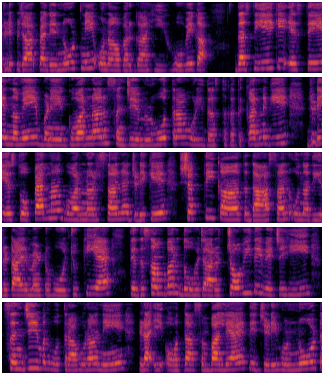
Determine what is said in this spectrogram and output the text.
ਜਿਹੜੇ 50 ਰੁਪਏ ਦੇ ਨੋਟ ਨੇ, ਉਹਨਾਂ ਵਰਗਾ ਹੀ ਹੋਵੇਗਾ। ਦੱਸਦੀਏ ਕਿ ਇਸ ਤੇ ਨਵੇਂ ਬਣੇ ਗਵਰਨਰ ਸੰਜੇ ਮਲਹੋਤਰਾ ਹੋਰੀ ਦਸਤਖਤ ਕਰਨਗੇ, ਜਿਹੜੇ ਇਸ ਤੋਂ ਪਹਿਲਾਂ ਗਵਰਨਰ ਸਨ, ਜਿਹੜੇ ਕਿ ਸ਼ਕਤੀਕਾਂਤ ਦਾਸ ਸਨ, ਉਹਨਾਂ ਦੀ ਰਿਟਾਇਰਮੈਂਟ ਹੋ ਚੁੱਕੀ ਹੈ ਤੇ ਦਸੰਬਰ 2024 ਦੇ ਵਿੱਚ ਹੀ ਸੰਜੇ ਮਲਹੋਤਰਾ ਹੋਰਾਂ ਨੇ ਜਿਹੜਾ ਇਹ ਅਹੁਦਾ ਸੰਭਾਲਿਆ ਹੈ ਤੇ ਜਿਹੜੇ ਹੁਣ ਨੋਟ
